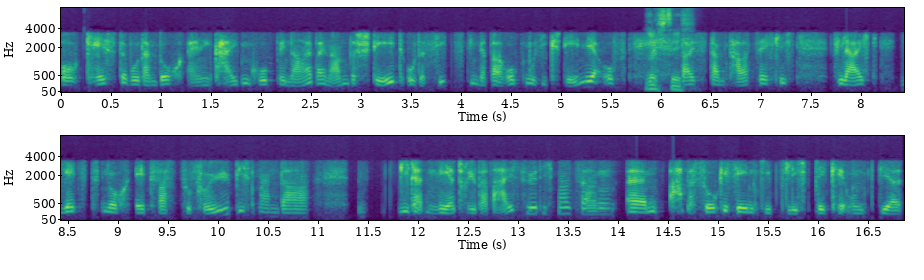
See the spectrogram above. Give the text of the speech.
Orchester, wo dann doch eine Geigengruppe nahe beieinander steht oder sitzt. In der Barockmusik stehen wir oft. Richtig. Da ist dann tatsächlich vielleicht jetzt noch etwas zu früh, bis man da wieder mehr drüber weiß, würde ich mal sagen. Ähm, aber so gesehen gibt es Lichtblicke und wir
